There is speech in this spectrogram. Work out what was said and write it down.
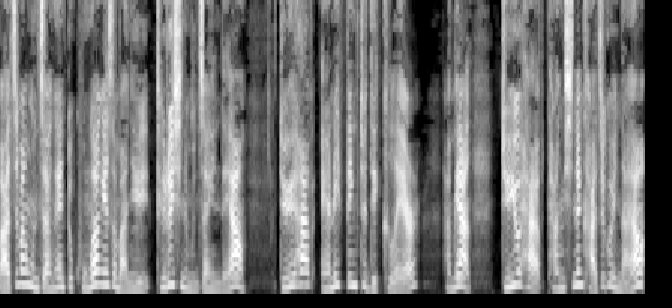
마지막 문장은 또 공항에서 많이 들으시는 문장인데요. Do you have anything to declare? 하면 Do you have? 당신은 가지고 있나요?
